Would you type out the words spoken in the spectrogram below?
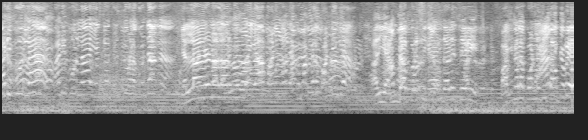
மணிப்பூர்ல மணிப்பூர்ல எங்க கிறிஸ்துவ கொண்டாங்க? எல்லாரும் நல்லா இருக்கும் ஏன் மணிப்பூர்ல எங்க மக்களை பண்ணீங்க அது எந்த பிரச்சனையா இருந்தாலும் சரி மக்களை கொண்டது தப்பு.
